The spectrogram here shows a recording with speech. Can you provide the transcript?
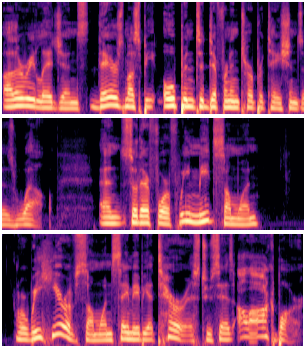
other religions, theirs must be open to different interpretations as well. And so, therefore, if we meet someone or we hear of someone, say maybe a terrorist who says Allah Akbar,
